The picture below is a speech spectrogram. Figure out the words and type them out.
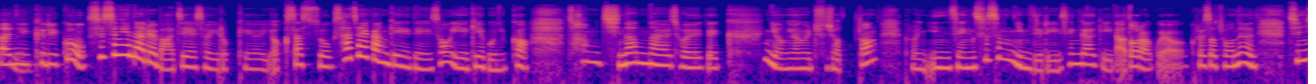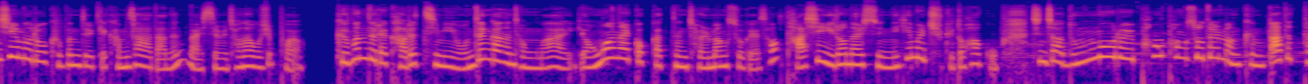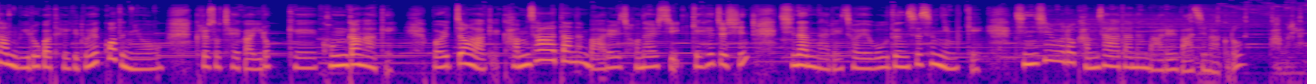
아니 네. 그리고 스승의 날을 맞이해서 이렇게 역사 속 사제 관계에 대해서 얘기해 보니까 참 지난 날 저에게 큰 영향을 주셨던 그런 인생 스승님들이 생각이 나더라고요. 그래서 저는 진심으로 그분들께 감사하다는 말씀을 전하고 싶어요. 그분들의 가르침이 언젠가는 정말 영원할 것 같은 절망 속에서 다시 일어날 수 있는 힘을 주기도 하고, 진짜 눈물을 펑펑 쏟을 만큼 따뜻한 위로가 되기도 했거든요. 그래서 제가 이렇게 건강하게, 멀쩡하게, 감사하다는 말을 전할 수 있게 해주신 지난날에 저의 모든 스승님께 진심으로 감사하다는 말을 마지막으로 마무리하겠습니다.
